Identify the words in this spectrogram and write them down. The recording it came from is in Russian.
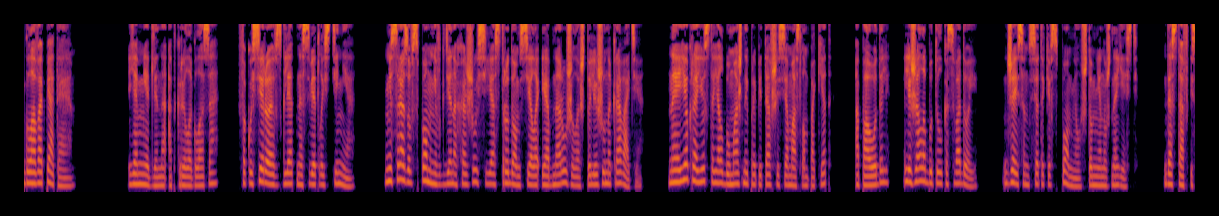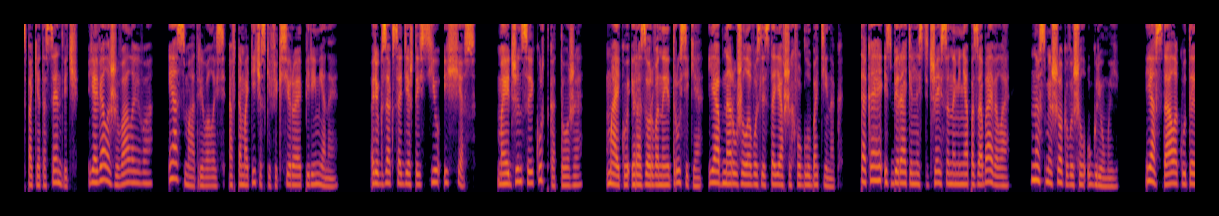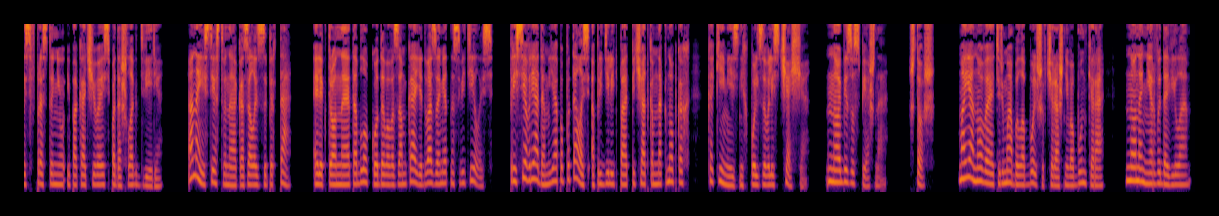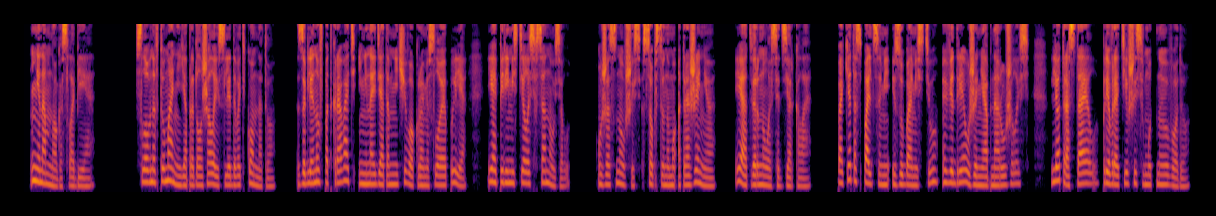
Глава пятая. Я медленно открыла глаза, фокусируя взгляд на светлой стене. Не сразу вспомнив, где нахожусь, я с трудом села и обнаружила, что лежу на кровати. На ее краю стоял бумажный пропитавшийся маслом пакет, а поодаль лежала бутылка с водой. Джейсон все-таки вспомнил, что мне нужно есть. Достав из пакета сэндвич, я вяло жевала его и осматривалась, автоматически фиксируя перемены. Рюкзак с одеждой Сью исчез. Мои джинсы и куртка тоже. Майку и разорванные трусики я обнаружила возле стоявших в углу ботинок. Такая избирательность Джейсона меня позабавила, но смешок вышел угрюмый. Я встала, кутаясь в простыню и, покачиваясь, подошла к двери. Она, естественно, оказалась заперта. Электронное табло кодового замка едва заметно светилось. Присев рядом, я попыталась определить по отпечаткам на кнопках, какими из них пользовались чаще. Но безуспешно. Что ж, моя новая тюрьма была больше вчерашнего бункера, но на нервы давила не намного слабее. Словно в тумане я продолжала исследовать комнату. Заглянув под кровать и не найдя там ничего, кроме слоя пыли, я переместилась в санузел. Ужаснувшись собственному отражению, я отвернулась от зеркала. Пакета с пальцами и зубами Стю в ведре уже не обнаружилось. Лед растаял, превратившись в мутную воду.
